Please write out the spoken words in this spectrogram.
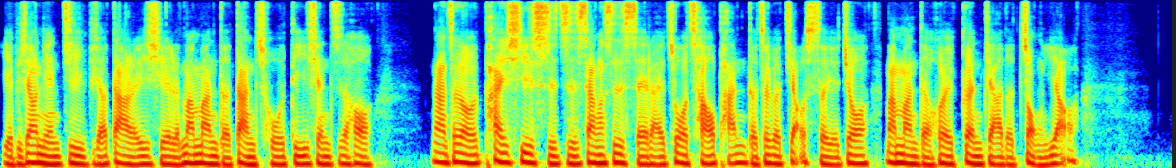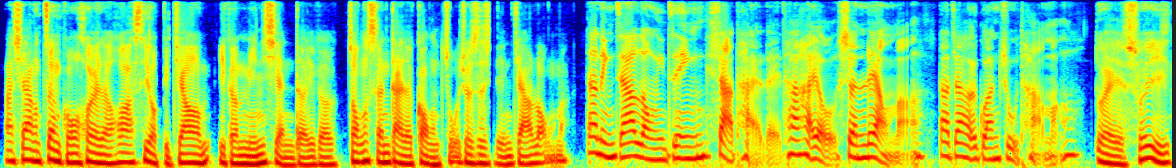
也比较年纪比较大了一些人，慢慢的淡出第一线之后，那这个派系实质上是谁来做操盘的这个角色，也就慢慢的会更加的重要。那像郑国会的话，是有比较一个明显的一个中生代的共主，就是林佳龙嘛。但林佳龙已经下台了，他还有声量吗？大家还会关注他吗？对，所以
